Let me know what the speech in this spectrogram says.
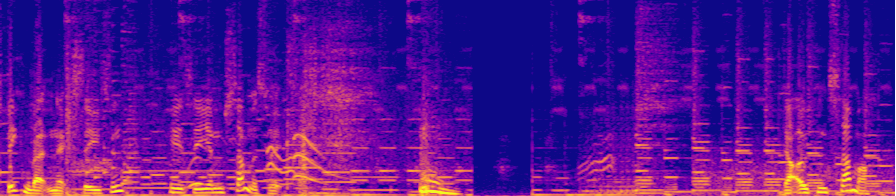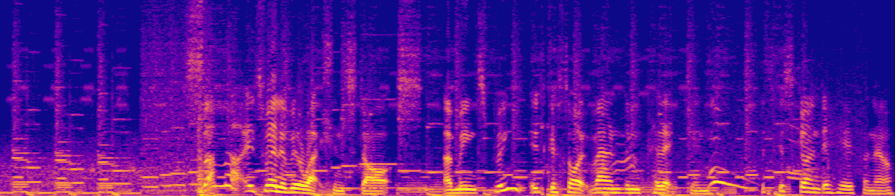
Speaking about next season, here's the um, summer switch. that opens summer. Summer is where the real action starts. I mean, spring is just like random collecting. Let's just go into here for now.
